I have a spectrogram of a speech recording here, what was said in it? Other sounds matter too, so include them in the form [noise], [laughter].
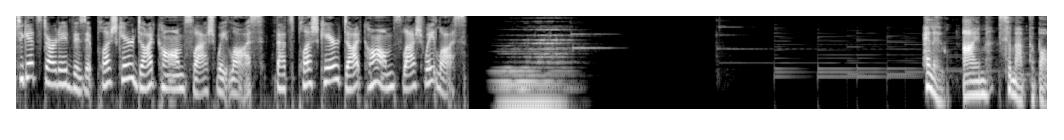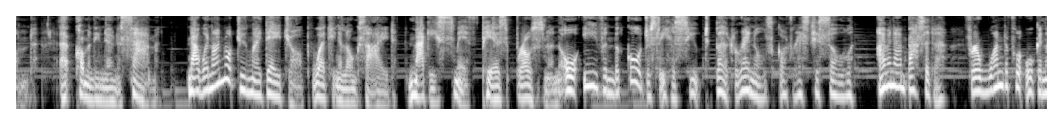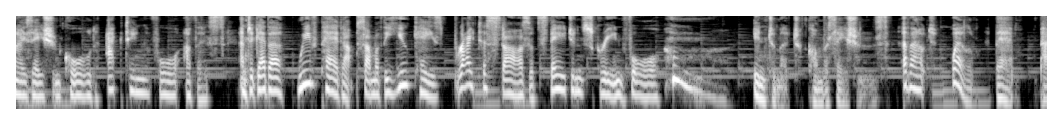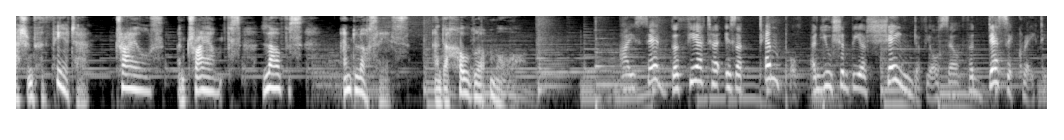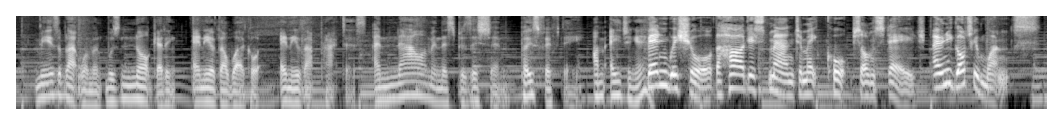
To get started, visit plushcare.com slash weight loss. That's plushcare.com slash weight loss. Hello, I'm Samantha Bond, uh, commonly known as Sam. Now, when I'm not doing my day job, working alongside Maggie Smith, Pierce Brosnan, or even the gorgeously hirsute Burt Reynolds, God rest his soul, I'm an ambassador for a wonderful organisation called Acting for Others. And together, we've paired up some of the UK's brightest stars of stage and screen for intimate conversations about, well, their passion for theatre, trials and triumphs, loves and losses, and a whole lot more. I said the theatre is a temple, and you should be ashamed of yourself for desecrating it. Me as a black woman was not getting any of that work or any of that practice. And now I'm in this position, post 50, I'm aging in. Ben Whishaw, the hardest man to make corpse on stage. I only got him once.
